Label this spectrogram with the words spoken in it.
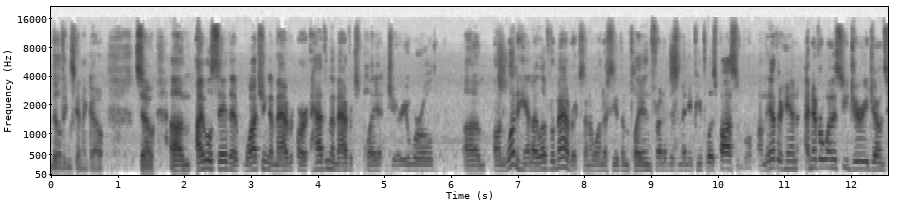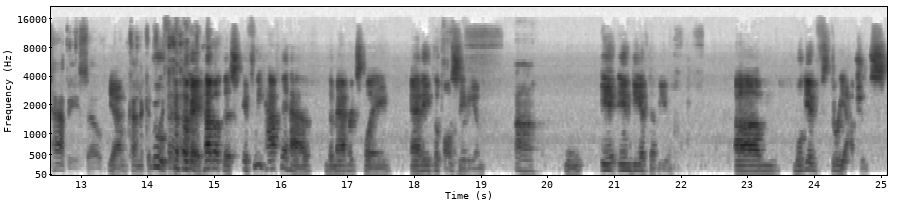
building's gonna go." So, um, I will say that watching a Maverick or having the Mavericks play at Jerry World, um, on one hand, I love the Mavericks and I want to see them play in front of as many people as possible. On the other hand, I never want to see Jerry Jones happy, so Yeah. I'm kind of Ooh, conflicted. okay. How about this? If we have to have the Mavericks play at a football stadium Uh, in, in DFW, um, we'll give three options:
